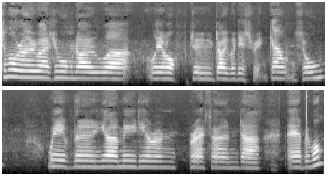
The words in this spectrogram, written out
Tomorrow, as you all know, uh, we're off to Dover District Council with the uh, media and press and uh, everyone.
